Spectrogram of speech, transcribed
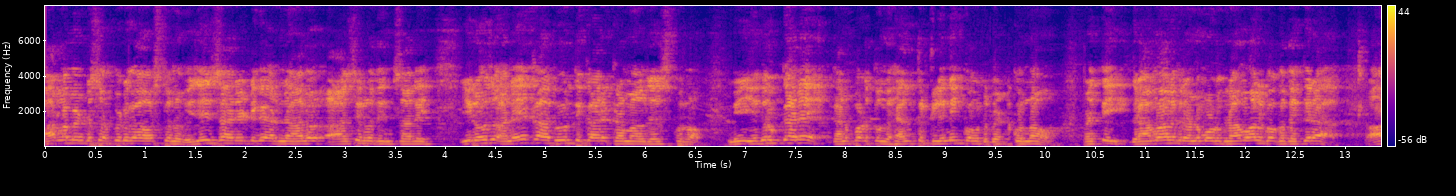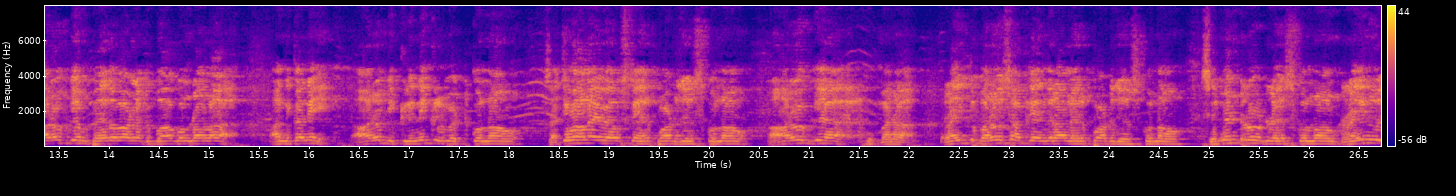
పార్లమెంటు సభ్యుడిగా వస్తున్న విజయసాయి రెడ్డి గారిని ఆలో ఆశీర్వదించాలి. ఈరోజు అనేక అభివృద్ధి కార్యక్రమాలు చేసుకున్నాం. మీ ఎదురుగానే కనపడుతుంది హెల్త్ క్లినిక్ ఒకటి పెట్టుకున్నాం. ప్రతి గ్రామాలకు రెండు మూడు గ్రామాలకు ఒక దగ్గర ఆరోగ్యం పేదవాళ్ళకి బాగుండాలా? అందుకని ఆరోగ్య క్లినిక్లు పెట్టుకున్నాం. సచివాలయ వ్యవస్థ ఏర్పాటు చేసుకున్నాం. ఆరోగ్య మన రైతు భరోసా కేంద్రాలు ఏర్పాటు చేసుకున్నాం సిమెంట్ రోడ్లు వేసుకున్నాం డ్రైన్లు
